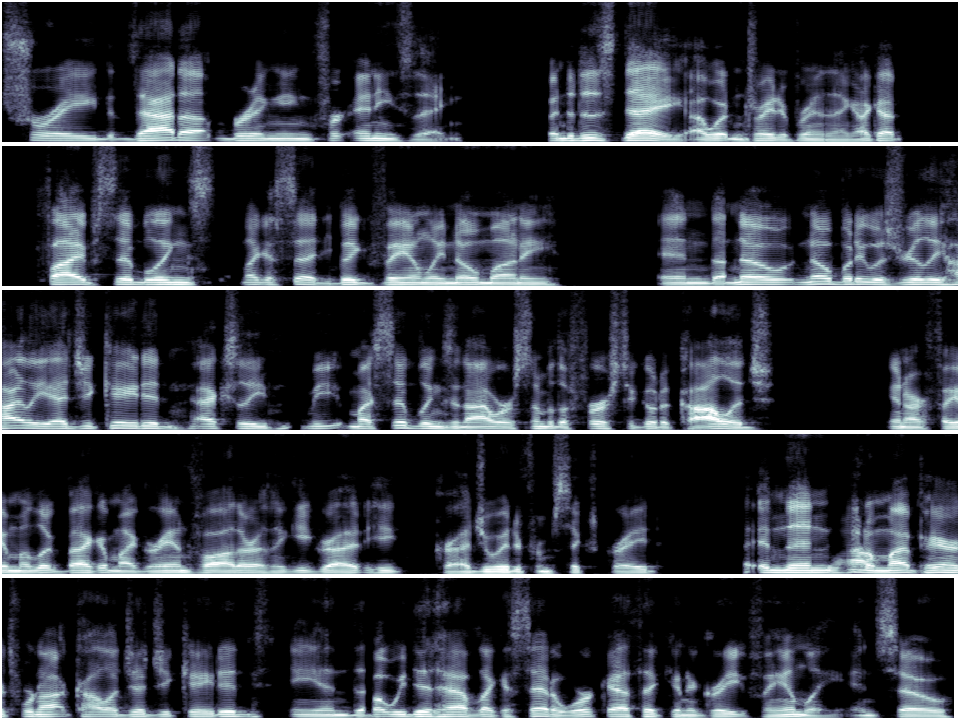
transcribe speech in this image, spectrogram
trade that upbringing for anything. And to this day, I wouldn't trade it for anything. I got five siblings, like I said, big family, no money. And uh, no, nobody was really highly educated. Actually, me, my siblings and I were some of the first to go to college in our family. I look back at my grandfather. I think he grad he graduated from sixth grade. And then, wow. you know, my parents were not college educated, and but we did have, like I said, a work ethic and a great family. And so,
